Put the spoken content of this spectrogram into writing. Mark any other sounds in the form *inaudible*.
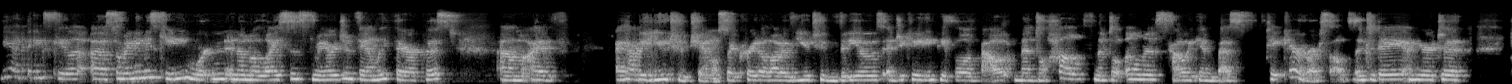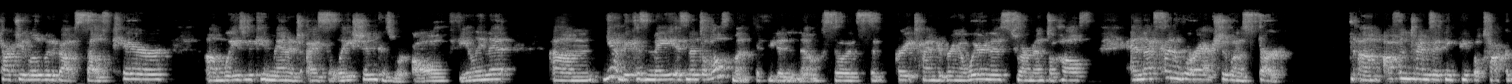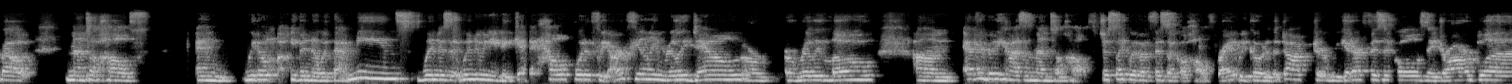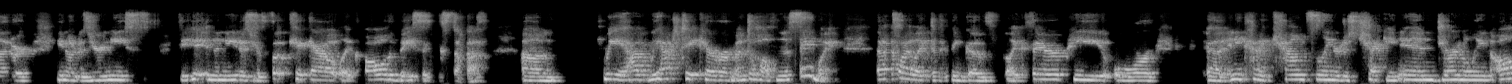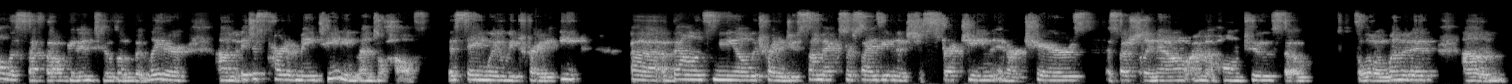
Yeah, thanks, Kayla. Uh, so my name is Kati Morton, and I'm a licensed marriage and family therapist. Um, I've I have a YouTube channel, so I create a lot of YouTube videos educating people about mental health, mental illness, how we can best take care of ourselves. And today I'm here to talk to you a little bit about self care, um, ways we can manage isolation because we're all feeling it. Um, yeah, because May is Mental Health Month, if you didn't know. So it's a great time to bring awareness to our mental health. And that's kind of where I actually want to start. Um, oftentimes, I think people talk about mental health and we don't even know what that means. When does it when do we need to get help? What if we are feeling really down or, or really low? Um, everybody has a mental health just like we have a physical health right? We go to the doctor we get our physicals they draw our blood or you know does your knee if you hit in the knee does your foot kick out? Like all the basic stuff. Um, we have we have to take care of our mental health in the same way. That's why i like to think of like therapy or uh, any kind of counseling or just checking in, journaling, all the stuff that I'll get into a little bit later, um, it's just part of maintaining mental health. The same way we try to eat uh, a balanced meal, we try to do some exercise, even if it's just stretching in our chairs, especially now. I'm at home too, so it's a little limited. Um,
